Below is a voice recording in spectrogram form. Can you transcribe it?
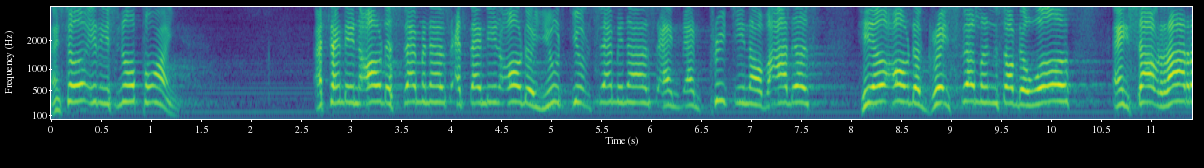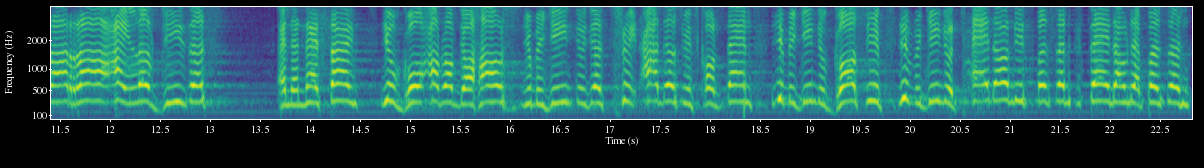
And so it is no point attending all the seminars, attending all the YouTube seminars, and, and preaching of others, hear all the great sermons of the world, and shout, rah, rah, rah, I love Jesus. And the next time you go out of your house, you begin to just treat others with contempt. You begin to gossip. You begin to tear down this person, tear down that person.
